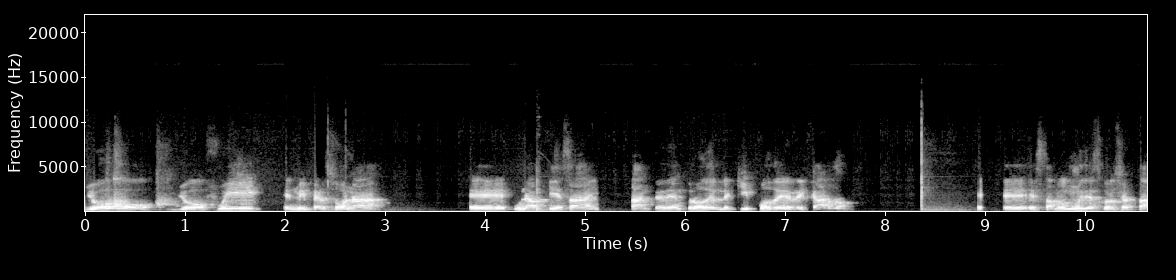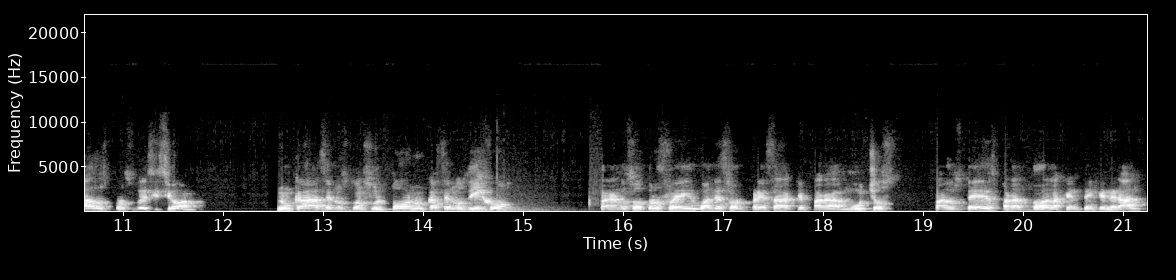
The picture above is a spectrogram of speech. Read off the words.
Yo, yo fui en mi persona eh, una pieza importante dentro del equipo de Ricardo. Eh, estamos muy desconcertados por su decisión. Nunca se nos consultó, nunca se nos dijo. Para nosotros fue igual de sorpresa que para muchos, para ustedes, para toda la gente en general.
